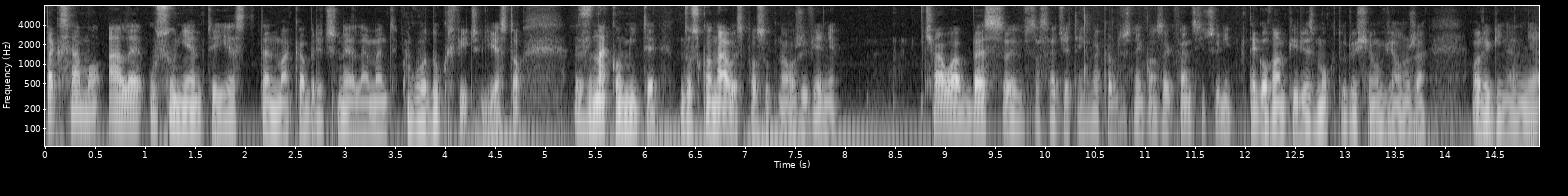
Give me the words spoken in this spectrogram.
tak samo, ale usunięty jest ten makabryczny element głodu krwi, czyli jest to znakomity, doskonały sposób na ożywienie ciała bez w zasadzie tej makabrycznej konsekwencji, czyli tego wampiryzmu, który się wiąże oryginalnie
